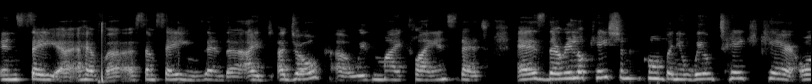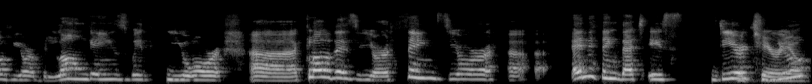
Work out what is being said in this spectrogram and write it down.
and say, I have uh, some sayings and uh, I, I, joke uh, with my clients that as the relocation company will take care of your belongings, with your uh, clothes, your things, your uh, anything that is dear Material. to you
